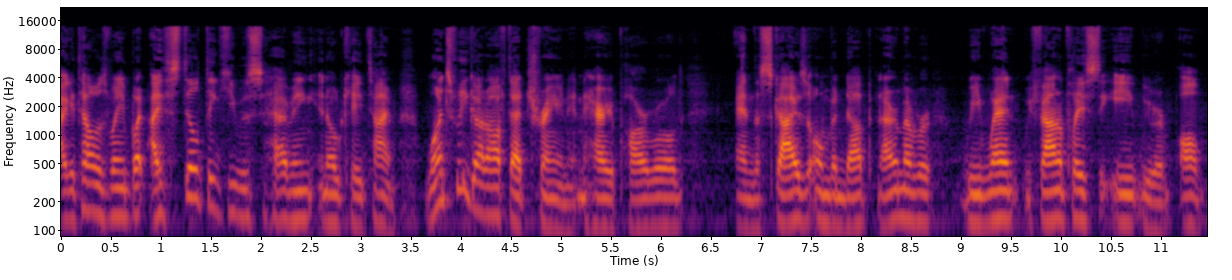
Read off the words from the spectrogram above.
I could tell it was Wayne, but I still think he was having an okay time. Once we got off that train in Harry Potter World and the skies opened up, and I remember we went, we found a place to eat, we were all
